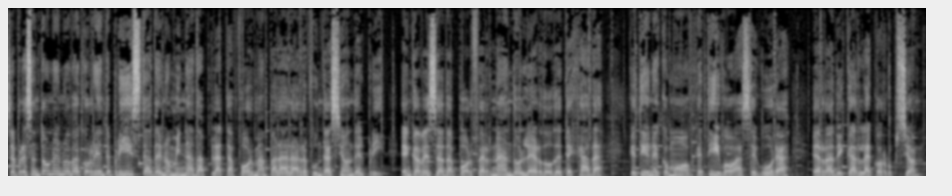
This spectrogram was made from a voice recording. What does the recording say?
Se presentó una nueva corriente priista denominada Plataforma para la Refundación del PRI, encabezada por Fernando Lerdo de Tejada, que tiene como objetivo, asegura, erradicar la corrupción,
